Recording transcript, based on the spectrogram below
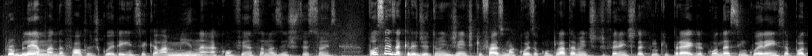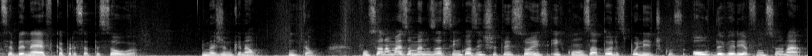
O problema da falta de coerência é que ela mina a confiança nas instituições. Vocês acreditam em gente que faz uma coisa completamente diferente daquilo que prega, quando essa incoerência pode ser benéfica para essa pessoa? Imagino que não. Então, funciona mais ou menos assim com as instituições e com os atores políticos, ou deveria funcionar.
